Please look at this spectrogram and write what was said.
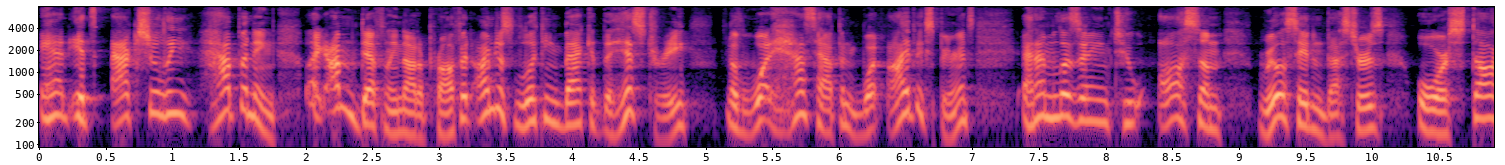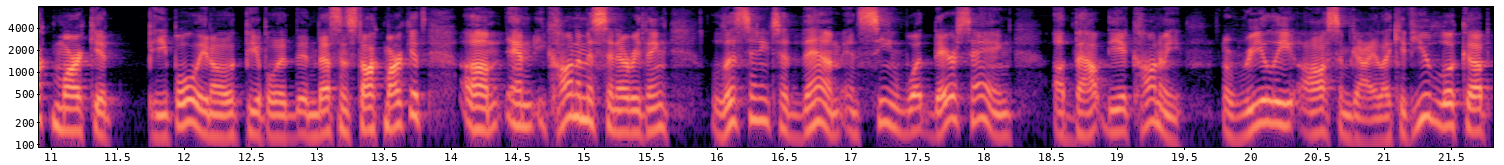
And it's actually happening. Like, I'm definitely not a prophet. I'm just looking back at the history of what has happened, what I've experienced, and I'm listening to awesome real estate investors or stock market people, you know, people that invest in stock markets, um, and economists and everything, listening to them and seeing what they're saying about the economy. A really awesome guy. Like if you look up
